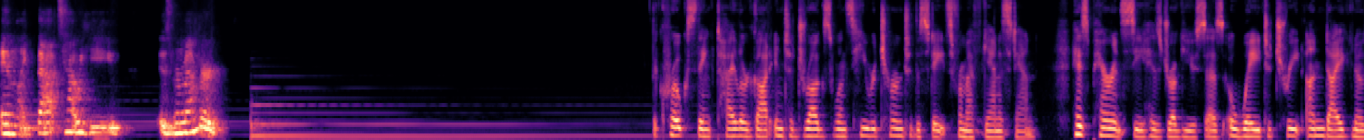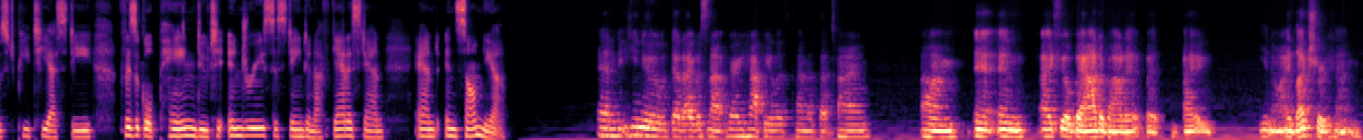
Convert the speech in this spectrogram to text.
And like that's how he is remembered. The Croaks think Tyler got into drugs once he returned to the States from Afghanistan. His parents see his drug use as a way to treat undiagnosed PTSD, physical pain due to injuries sustained in Afghanistan, and insomnia. And he knew that I was not very happy with him at that time. Um, and, and I feel bad about it, but I, you know, I lectured him.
